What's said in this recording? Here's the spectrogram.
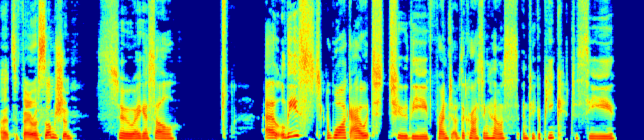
That's a fair assumption. So I guess I'll at least walk out to the front of the crossing house and take a peek to see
